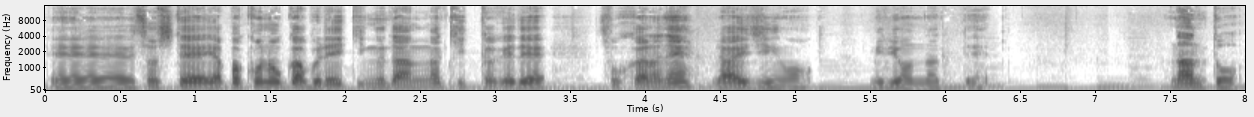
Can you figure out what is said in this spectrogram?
えー、そしてやっぱこの子はブレイキングダウンがきっかけでそこからねライジンを見るようになって。なんと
